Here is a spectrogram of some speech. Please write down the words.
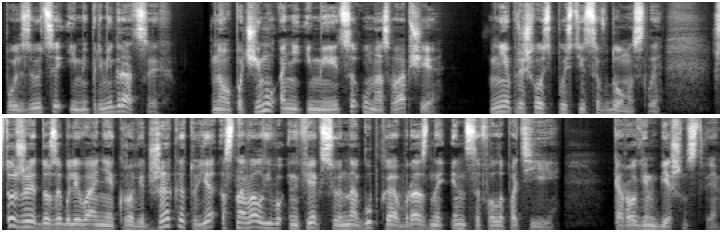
пользуются ими при миграциях. Но почему они имеются у нас вообще? Мне пришлось спуститься в домыслы. Что же до заболевания крови Джека, то я основал его инфекцию на губкообразной энцефалопатии, коровьем бешенстве.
